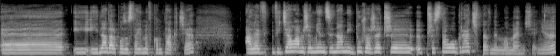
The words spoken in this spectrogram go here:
e, i, i nadal pozostajemy w kontakcie. Ale widziałam, że między nami dużo rzeczy y, przestało grać w pewnym momencie, nie?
